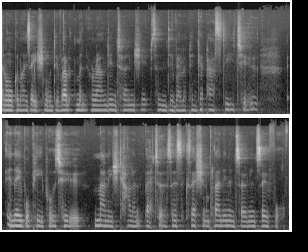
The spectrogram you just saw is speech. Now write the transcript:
and organisational development around internships and developing capacity to enable people to manage talent better, so succession planning and so on and so forth.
